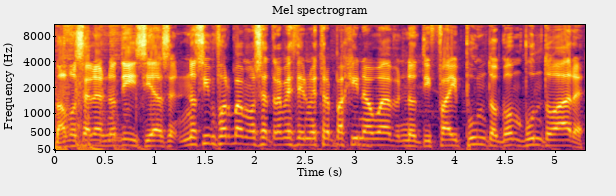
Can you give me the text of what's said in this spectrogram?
Vamos a las noticias. Nos informamos a través de nuestra página web notify.com.ar.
